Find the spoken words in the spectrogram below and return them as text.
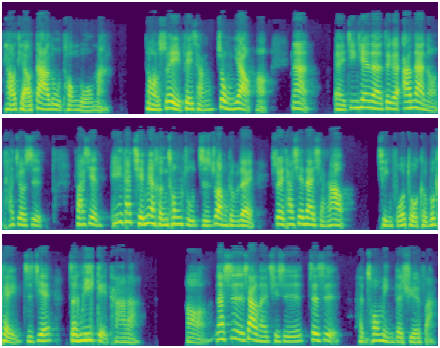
条条大路通罗马。哦，所以非常重要哈、那哎，今天呢，这个阿难哦，他就是发现，哎，他前面横冲直直撞，对不对？所以他现在想要请佛陀，可不可以直接整理给他啦？哦，那事实上呢，其实这是很聪明的学法，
